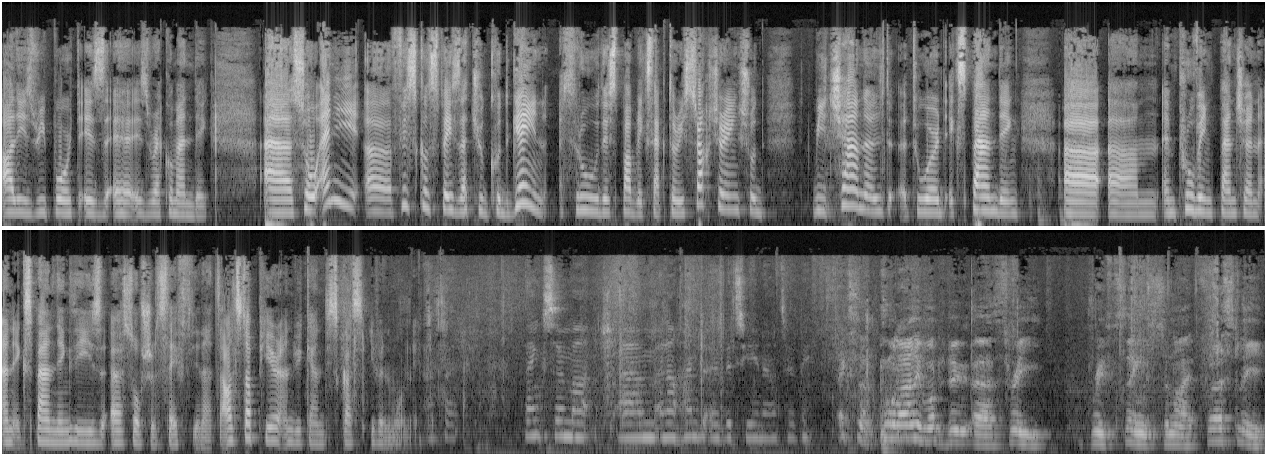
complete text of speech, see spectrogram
Ali's report is is recommending. so any fiscal space that you could gain through this public sector restructuring should be channeled toward expanding, uh, um, improving pension and expanding these uh, social safety nets. I'll stop here and we can discuss even more later. Thanks so much, um, and I'll hand it over to you now, Toby. Excellent. Well, I only want to do uh, three brief things tonight. Firstly,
